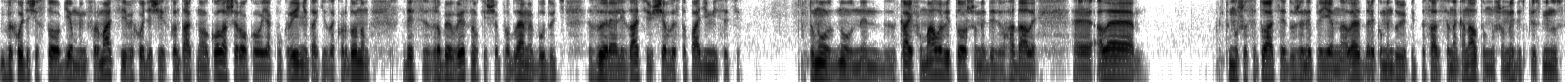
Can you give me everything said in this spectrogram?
Виходячи з того об'єму інформації, виходячи із контактного кола широкого, як в Україні, так і за кордоном, десь зробив висновки, що проблеми будуть з реалізацією ще в листопаді місяці. Тому ну, не, кайфу мало від того, що ми десь вгадали. Е, але тому що ситуація дуже неприємна. Але рекомендую підписатися на канал, тому що ми десь плюс-мінус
